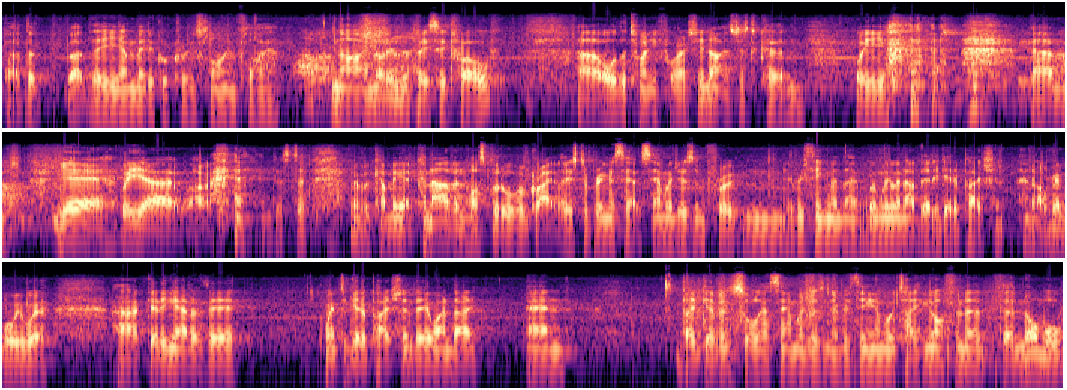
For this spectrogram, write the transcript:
but the but the um, medical crews fly in, fly out. No, not in the PC12 uh, or the 24 actually. No, it's just a curtain. We, um, yeah, we uh, just uh, remember coming out. Carnarvon Hospital were great. They used to bring us out sandwiches and fruit and everything when they when we went up there to get a patient. And I remember we were uh, getting out of there, went to get a patient there one day, and they'd given us all our sandwiches and everything, and we are taking off. And the, normal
